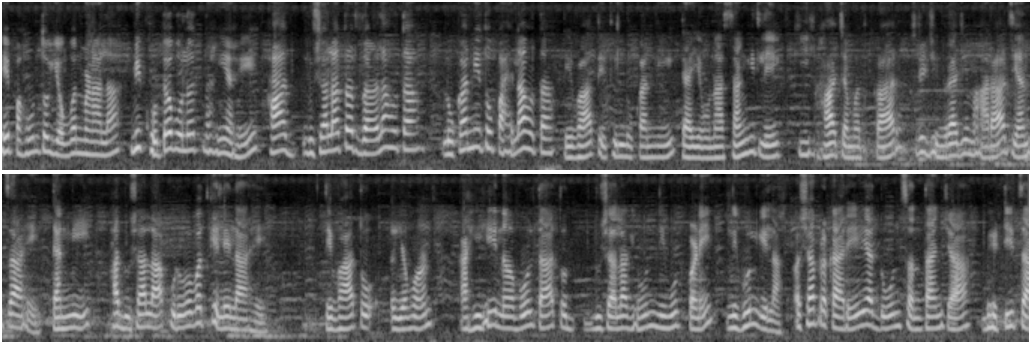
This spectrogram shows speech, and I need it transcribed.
हे पाहून तो यवन म्हणाला मी खोटं बोलत नाही आहे. हा दुशाला तर जळला होता. लोकांनी तो पाहिला होता. तेव्हा तेथील लोकांनी त्या यवनास सांगितले की हा चमत्कार श्री झिंगराजी महाराज यांचा आहे. त्यांनी हा दुशाला पूर्ववत केलेला आहे. तेव्हा तो यवन काहीही न बोलता तो दुशाला घेऊन निमूटपणे निघून गेला. अशा प्रकारे या दोन संतांच्या भेटीचा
